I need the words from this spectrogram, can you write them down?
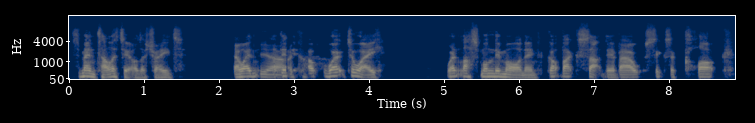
it's the mentality of the trades. I went, Yeah, I, did, I I worked away, went last Monday morning, got back Saturday about six o'clock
